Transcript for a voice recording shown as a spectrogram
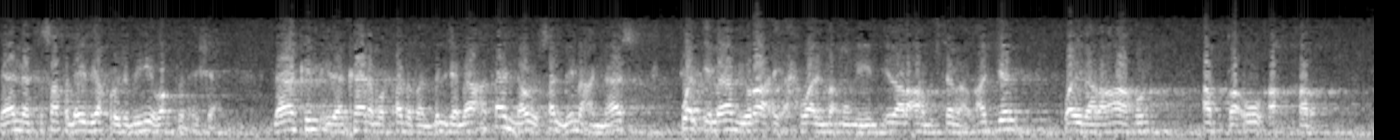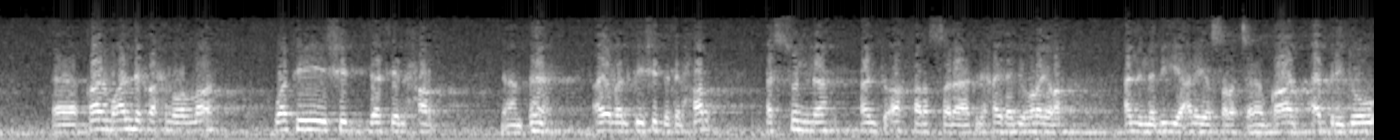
لأن انتصاف الليل يخرج به وقت العشاء. لكن إذا كان مرتبطا بالجماعة فإنه يصلي مع الناس والإمام يراعي أحوال المأمومين إذا رآهم اجتمعوا عجل وإذا رآهم أبطأوا أخر آه قال المؤلف رحمه الله وفي شدة الحر. نعم. أيضا في شدة الحر السنة أن تؤخر الصلاة لحيث أبي هريرة أن النبي عليه الصلاة والسلام قال أبردوا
